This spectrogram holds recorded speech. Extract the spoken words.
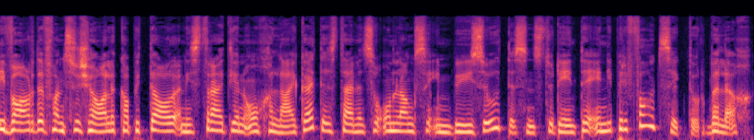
Die waarde van sosiale kapitaal in die stryd teen ongelykheid is tydens 'n onlangse imbizo tussen studente en die private sektor belig.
